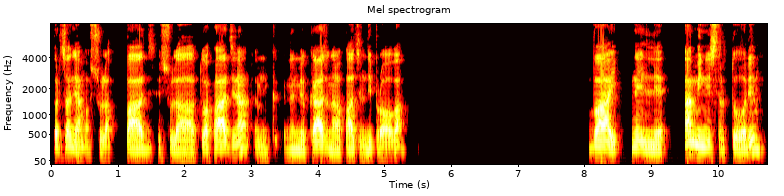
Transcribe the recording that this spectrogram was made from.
Perciò andiamo sulla, pag sulla tua pagina, nel mio caso nella pagina di prova, vai negli amministratori,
